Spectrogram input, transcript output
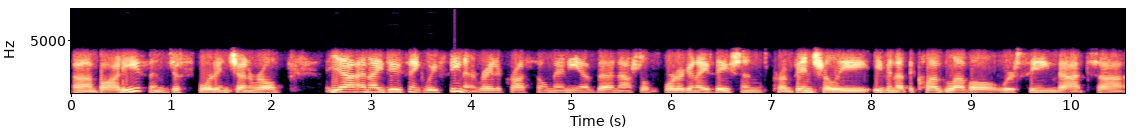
uh, bodies and just sport in general. Yeah, and I do think we've seen it right across so many of the national sport organizations, provincially, even at the club level. We're seeing that uh,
